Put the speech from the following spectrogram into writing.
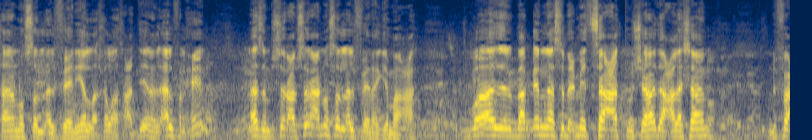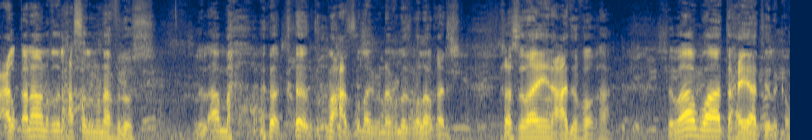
خلينا نوصل ل 2000 يلا خلاص عدينا ال 1000 الحين. لازم بسرعة بسرعة نوصل ل 2000 يا جماعة. باقي لنا 700 ساعة مشاهدة علشان نفعل القناه ونقدر نحصل منها فلوس. للآن ما حصلناش منها فلوس ولا قرش. خسرانين عاد فوقها. تمام؟ وتحياتي لكم.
